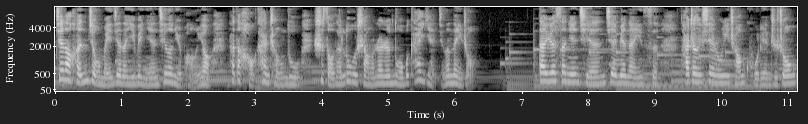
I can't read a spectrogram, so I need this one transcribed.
见到很久没见的一位年轻的女朋友，她的好看程度是走在路上让人挪不开眼睛的那种。大约三年前见面那一次，他正陷入一场苦恋之中，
